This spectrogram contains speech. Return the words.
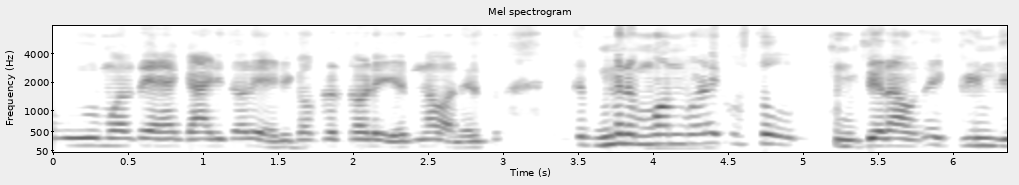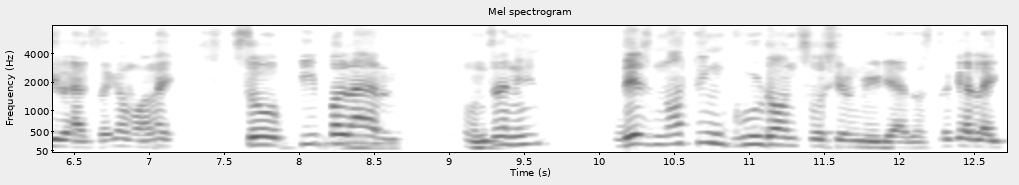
ऊ मैले त यहाँ गाडी चढेँ हेलिकप्टर चढेँ हेर्न भने जस्तो। मेरो मनबाटै कस्तो खुम्चेर आउँछ क्रिन्जी लाग्छ क्या मलाई। सो पिपल आर हुन्छ नि there is nothing good on social media जस्तो क्या like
